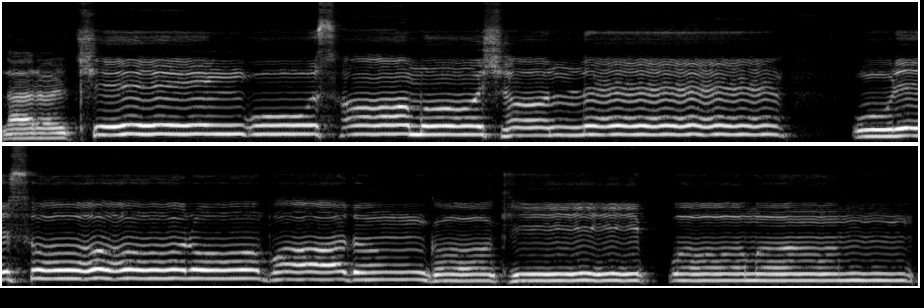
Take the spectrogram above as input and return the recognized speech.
나를 친구 삼으셨네. 우리 서로 받은 그 기쁨은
